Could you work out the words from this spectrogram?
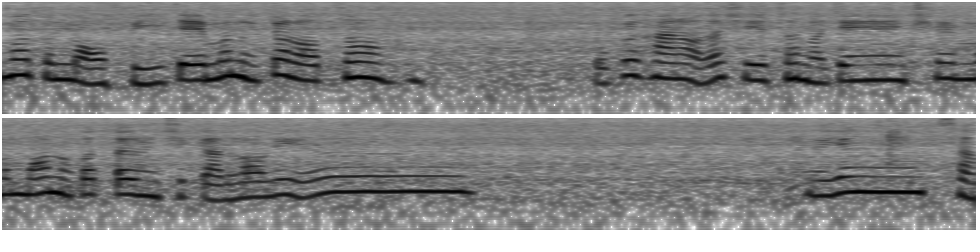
mà tụi màu phí chị mà đừng cho nó cho. Của cứ hai nó đó chỉ cho nó chơi chơi món món nó có tên chỉ cả lo đi. Người dân sẵn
